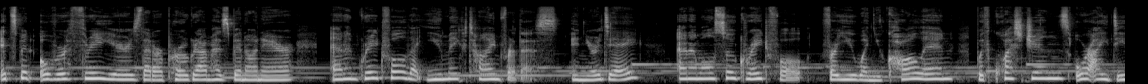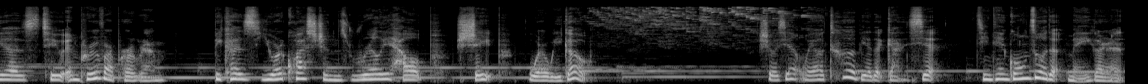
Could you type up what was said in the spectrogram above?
It's been over three years that our program has been on air, and I'm grateful that you make time for this in your day. And I'm also grateful for you when you call in with questions or ideas to improve our program, because your questions really help shape where we go. 首先，我要特别的感谢今天工作的每一个人，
